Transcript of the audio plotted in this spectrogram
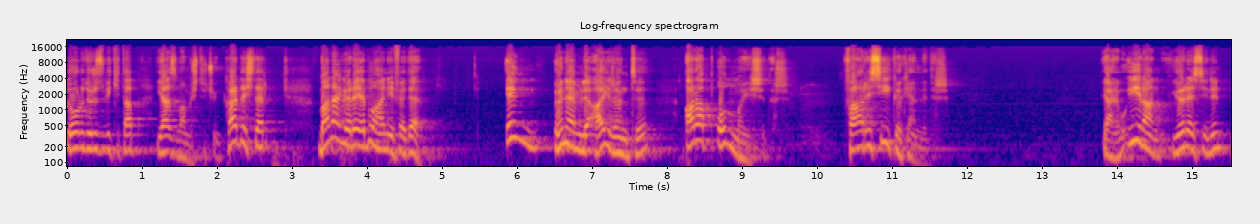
Doğru dürüst bir kitap yazmamıştı çünkü. Kardeşler bana göre Ebu Hanife'de en önemli ayrıntı Arap olmayışıdır. Farisi kökenlidir. Yani bu İran yöresinin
